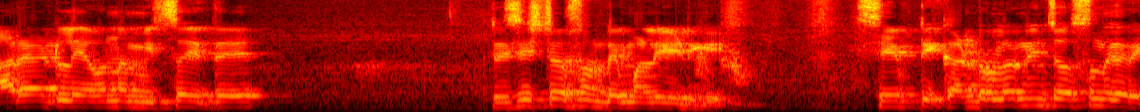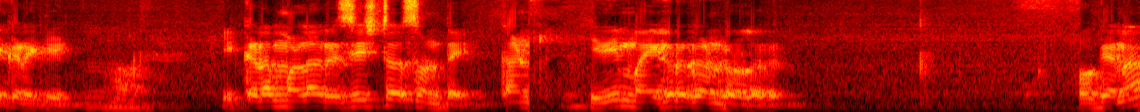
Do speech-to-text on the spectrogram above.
ఆర్ యాట్లు ఏమన్నా మిస్ అయితే రిసిస్టర్స్ ఉంటాయి మళ్ళీ వీటికి. సేఫ్టీ కంట్రోలర్ నుంచి వస్తుంది కదా ఇక్కడికి. ఇక్కడ మళ్ళీ రెసిస్టర్స్ ఉంటాయి. ఇది మైక్రో కంట్రోలర్ ఓకేనా?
